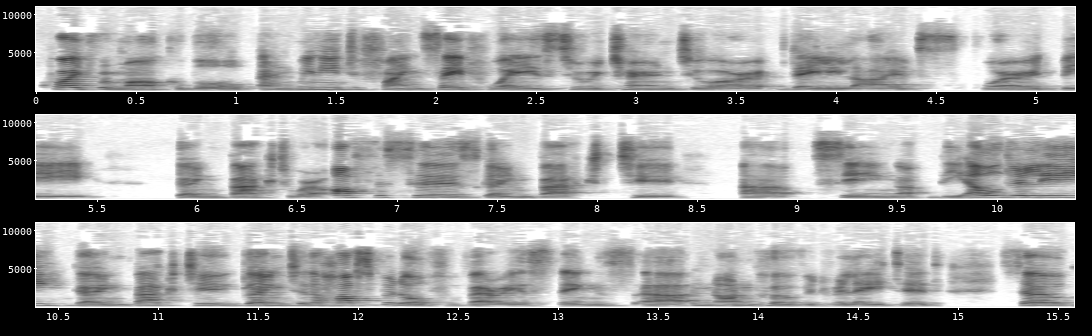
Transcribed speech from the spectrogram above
quite remarkable and we need to find safe ways to return to our daily lives, where it be going back to our offices, going back to uh, seeing the elderly, going back to going to the hospital for various things, uh, non-COVID related. So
